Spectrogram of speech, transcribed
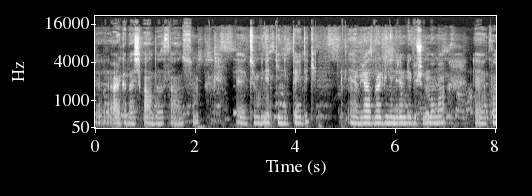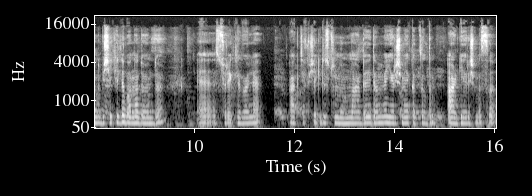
e, arkadaş aldı sağ olsun. E, tüm gün etkinlikteydik. E, biraz böyle dinlenirim diye düşündüm ama e, konu bir şekilde bana döndü. Sürekli böyle aktif bir şekilde sunumlardaydım ve yarışmaya katıldım. ARGE yarışması.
